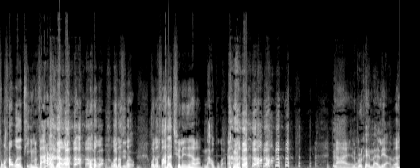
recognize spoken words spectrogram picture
红包我都替你们发出去了，我我我都我。我都发到群里去了，那我不管。大爷，你不是可以卖脸吗？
